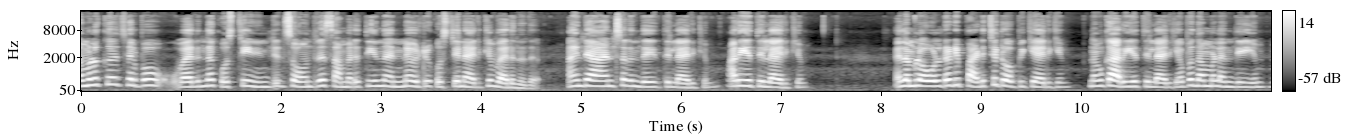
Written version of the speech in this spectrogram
നമ്മൾക്ക് ചിലപ്പോൾ വരുന്ന ക്വസ്റ്റ്യൻ ഇന്ത്യൻ സ്വാതന്ത്ര്യ സമരത്തിൽ നിന്ന് തന്നെ ഒരു ക്വസ്റ്റ്യൻ ആയിരിക്കും വരുന്നത്. അതിന്റെ ആൻസർ എന്ത് ചെയ്യത്തില്ലായിരിക്കും അറിയത്തില്ലായിരിക്കും. അത് നമ്മൾ ഓൾറെഡി പഠിച്ച ടോപ്പിക്കായിരിക്കും നമുക്ക് അറിയത്തില്ലായിരിക്കും. അപ്പോൾ നമ്മൾ എന്ത് ചെയ്യും?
